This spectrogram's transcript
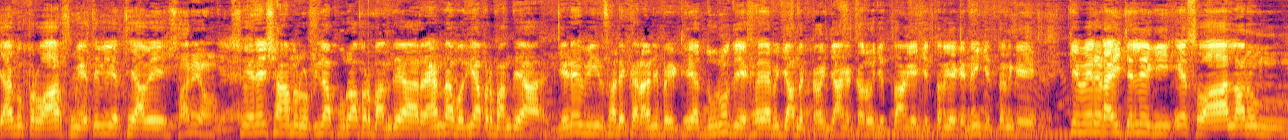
ਜਾਂ ਕੋਈ ਪਰਿਵਾਰ ਸਮੇਤ ਵੀ ਇੱਥੇ ਆਵੇ। ਸਾਰੇ ਆਉਣ। ਸਵੇਰੇ ਸ਼ਾਮ ਰੋਟੀ ਦਾ ਪੂਰਾ ਪ੍ਰਬੰਧ ਆ ਰਹਿਣ ਦਾ ਵਧੀਆ ਪ੍ਰਬੰਧ ਆ। ਜਿਹੜੇ ਵੀਰ ਸਾਡੇ ਘਰਾਂ 'ਚ ਬੈਠੇ ਆ ਦੂਰੋਂ ਦੇਖ ਰਹੇ ਆ ਵੀ ਜੰਗ ਜੰਗ ਕਰੋ ਜਿੱਤਾਂਗੇ ਜਿੱਤਣਗੇ ਕਿ ਨਹੀਂ ਜਿੱਤਣਗੇ ਕਿਵੇਂ ਲੜਾਈ ਚੱਲੇਗੀ ਇਹ ਸਵਾਲਾਂ ਨੂੰ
